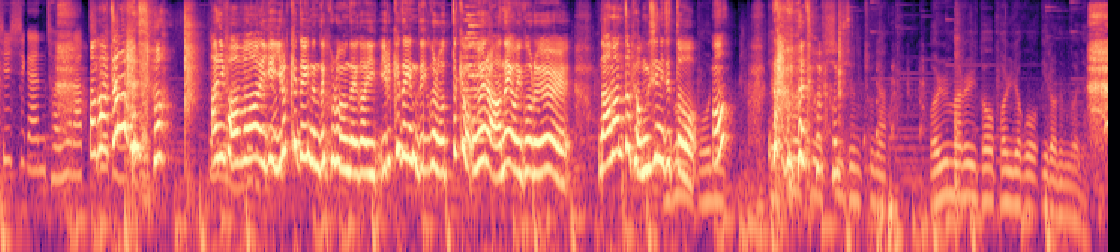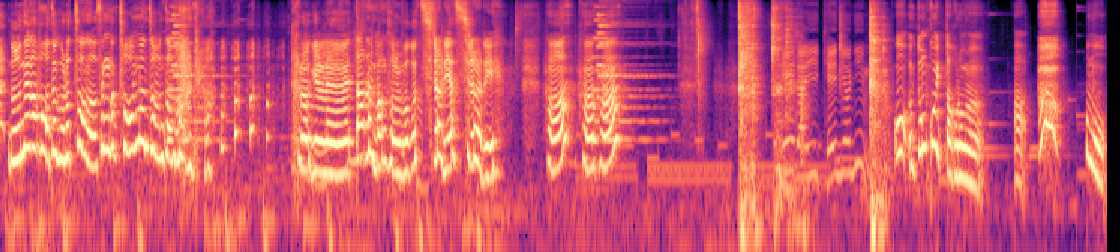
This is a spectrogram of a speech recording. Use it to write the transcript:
실시간 전혈압 아 깜짝 놀랐어 아니 봐봐 이게 이렇게 돼 있는데 그러면 내가 이, 이렇게 돼 있는데 이걸 어떻게 오해를 안 해요 이거를 나만 또 병신이지 또 어? 시즌 2냐? 얼마를 더 벌려고 이러는 거냐? 너네가 봐도 그렇잖아 생각 처음 먼저 본단 말이야 그러길래 왜 다른 방송을 보고 치러리야 치러리 어? 허허? 에라이 개년임 어? 똥꼬 있다 그러면 아 헉! 어머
